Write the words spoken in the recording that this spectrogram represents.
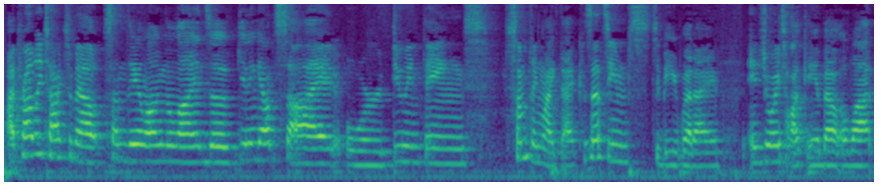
I probably talked about something along the lines of getting outside or doing things, something like that, because that seems to be what I enjoy talking about a lot.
